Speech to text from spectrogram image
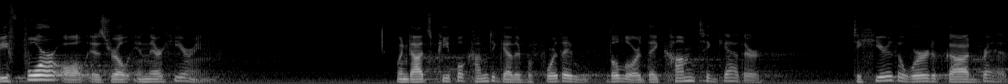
before all Israel in their hearing. When God's people come together before they, the Lord, they come together to hear the word of God read.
